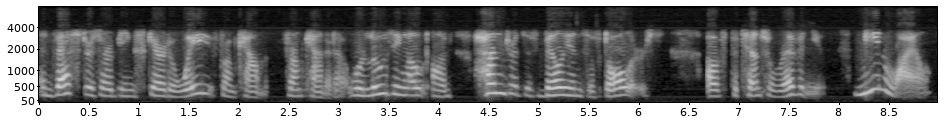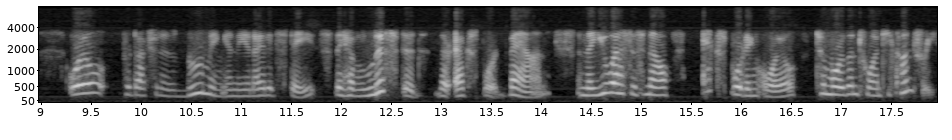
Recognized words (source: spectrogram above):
investors are being scared away from Cam- from Canada. We're losing out on hundreds of billions of dollars of potential revenue. Meanwhile, oil production is booming in the United States. They have lifted their export ban, and the U.S. is now exporting oil to more than 20 countries.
